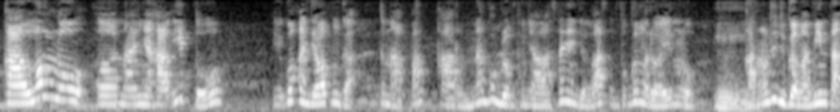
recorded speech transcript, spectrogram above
kalau lu eh, nanya hal itu ya gue akan jawab enggak kenapa karena gue belum punya alasan yang jelas untuk gue ngedoain lu Hmm. karena lu juga nggak minta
